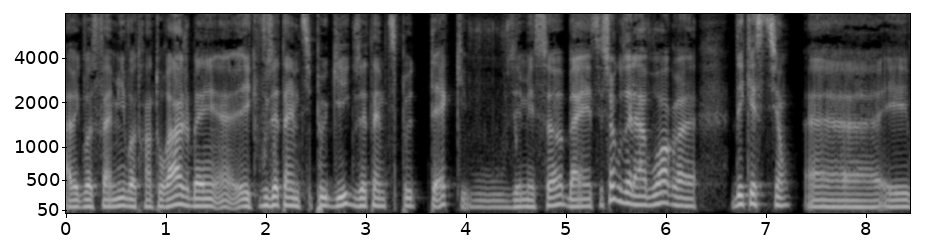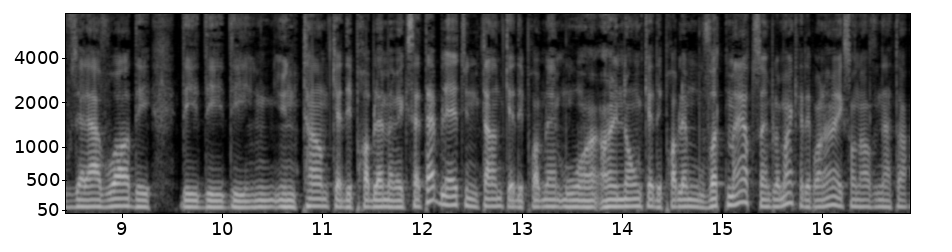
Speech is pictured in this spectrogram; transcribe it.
avec votre famille, votre entourage, ben euh, et que vous êtes un petit peu geek, vous êtes un petit peu tech, vous, vous aimez ça, ben c'est sûr que vous allez avoir des questions et vous allez avoir des, des, des, des une, tante qui a des problèmes avec sa tablette, une tante qui a des problèmes ou un, un oncle qui a des problèmes ou votre mère tout simplement qui a des problèmes avec son ordinateur.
